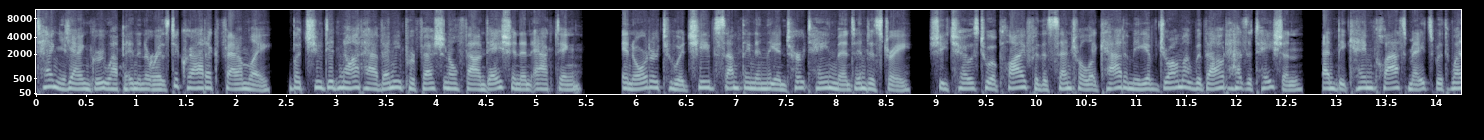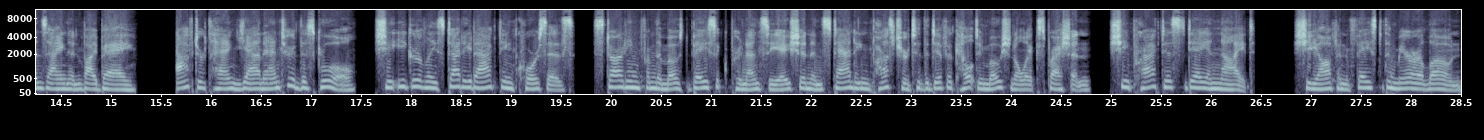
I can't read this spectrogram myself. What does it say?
Tang Yan grew up in an aristocratic family, but she did not have any professional foundation in acting. In order to achieve something in the entertainment industry, she chose to apply for the Central Academy of Drama without hesitation, and became classmates with Wen Zhang and Bai Bei. After Tang Yan entered the school, she eagerly studied acting courses, starting from the most basic pronunciation and standing posture to the difficult emotional expression, she practiced day and night. She often faced the mirror alone,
